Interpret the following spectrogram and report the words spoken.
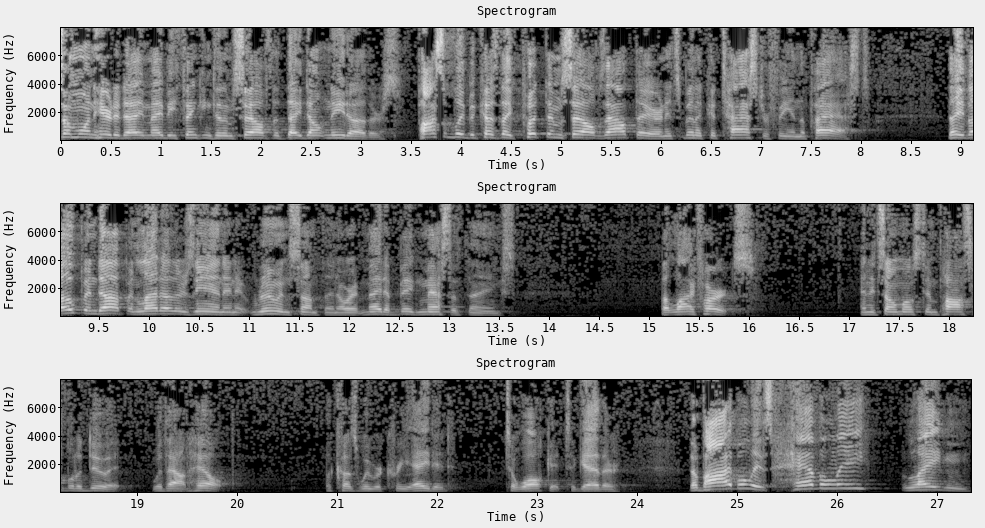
Someone here today may be thinking to themselves that they don't need others, possibly because they've put themselves out there and it's been a catastrophe in the past. They've opened up and let others in and it ruined something or it made a big mess of things. But life hurts, and it's almost impossible to do it without help because we were created to walk it together. The Bible is heavily laden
